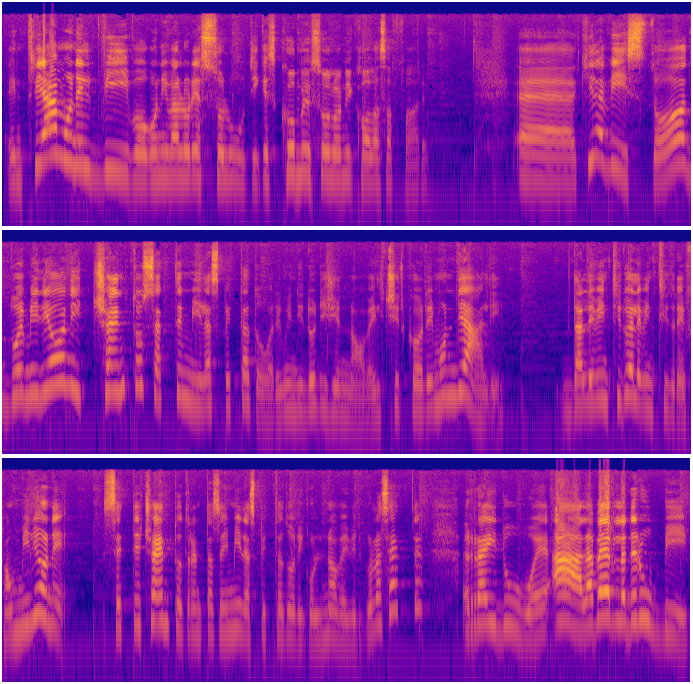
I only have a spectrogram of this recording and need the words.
entriamo nel vivo con i valori assoluti, che come solo Nicola sa fare. Eh, chi l'ha visto? 2 milioni 107 mila spettatori, quindi 12,9. Il circo dei mondiali, dalle 22 alle 23, fa 1 milione 736 mila spettatori col 9,7. Rai 2, ah, la perla de Rubi.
